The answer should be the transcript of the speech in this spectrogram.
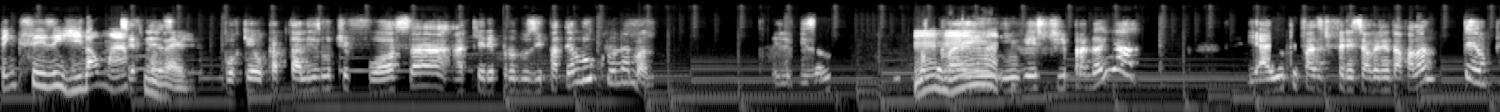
têm que se exigir ao máximo, velho. Porque o capitalismo te força a querer produzir pra ter lucro, né, mano? Ele visa você uhum. vai investir para ganhar. E aí o que faz o diferencial que a gente tá falando? Tempo.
